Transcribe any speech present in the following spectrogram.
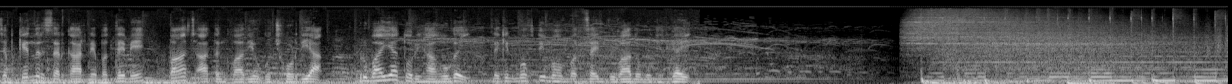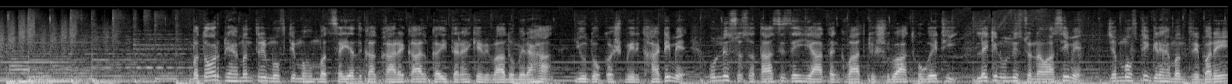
जब केंद्र सरकार ने बदले में पाँच आतंकवादियों को छोड़ दिया। रुबाइया तो रिहा हो गई, लेकिन मुफ्ती मोहम्मद सईद विवादों में घिर गई बतौर गृह मंत्री मुफ्ती मोहम्मद सैयद का कार्यकाल कई तरह के विवादों में रहा। यूँ तो कश्मीर घाटी में उन्नीस से ही आतंकवाद की शुरुआत हो गई थी, लेकिन उन्नीस सौ नवासी में जब मुफ्ती गृह मंत्री बने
